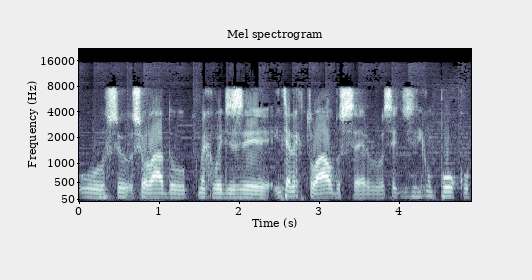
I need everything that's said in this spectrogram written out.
o seu, seu lado, como é que eu vou dizer, intelectual do cérebro. Você desliga um pouco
